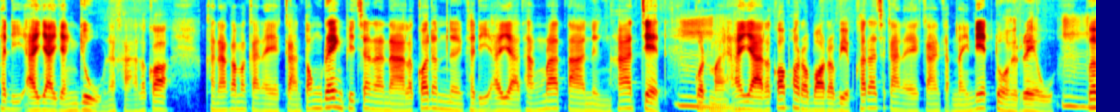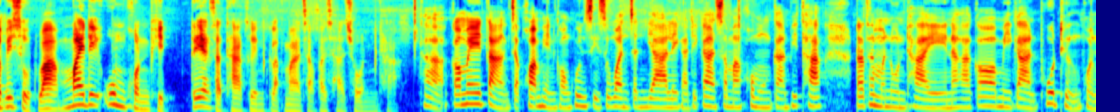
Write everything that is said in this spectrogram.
คดีอาญายังอยู่นะคะ แล้วก็คณะกรรมการอายการต้องเร่งพิจารณา แล้วก็ดำเนินคดีอาญาทั้งมาตรา157 กฎหมายอาญาแล้วก็พรบระเบียบข้าราชการอายการกับนายเนตโดยเร็ว เพื่อพิสูจน์ว่าไม่ได้อุ้มคนผิด เรียกศรัทธาคืนกลับมาจากประชาชนค่ะ ค่ะ ก็ไม่ต่างจากความเห็นของคุณศรีสุวรรณจันยาเลยค่ะที่การสมาคมองค์การพิทักษ์รัฐธรรมนูญไทยนะคะ ก็มีการพูดถึงผล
